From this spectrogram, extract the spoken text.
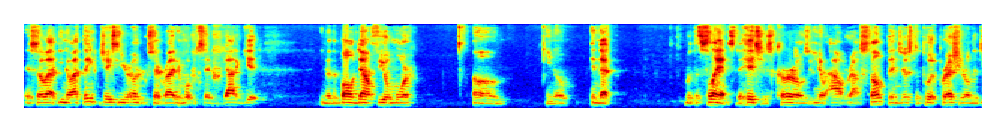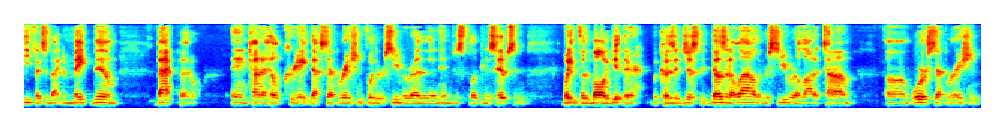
And so, uh, you know, I think JC, you're 100 percent right in what we said. We got to get, you know, the ball downfield more. Um, you know, in that with the slants, the hitches, curls, you know, out route, something just to put pressure on the defensive back to make them backpedal and kind of help create that separation for the receiver rather than him just flipping his hips and waiting for the ball to get there because it just it doesn't allow the receiver a lot of time um, or separation.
